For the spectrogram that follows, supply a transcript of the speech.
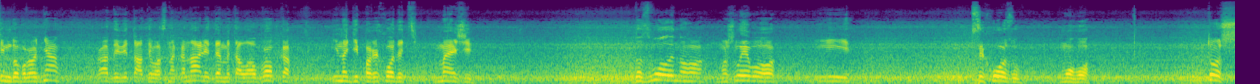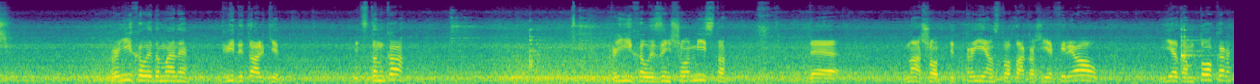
Всім доброго дня! Радий вітати вас на каналі, де металообробка іноді переходить межі дозволеного, можливого і психозу мого. Тож, приїхали до мене дві детальки від станка. Приїхали з іншого міста, де нашого підприємства також є філіал, є там токар,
